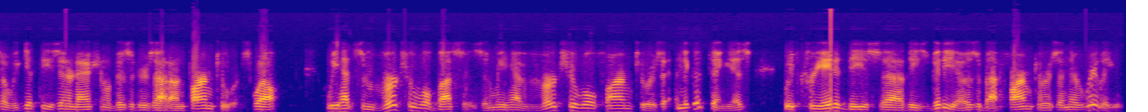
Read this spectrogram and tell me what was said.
So we get these international visitors out on farm tours. Well, we had some virtual buses and we have virtual farm tours. And the good thing is we've created these uh, these videos about farm tours and they're really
